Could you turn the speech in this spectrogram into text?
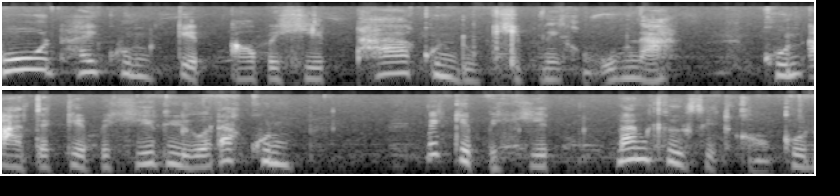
พูดให้คุณเก็บเอาไปคิด ถ้าคุณดูคลิปนี้ของอุ้มนะ คุณอาจจะเก็บไปคิดหรือว่าถ้าคุณไม่เก็บไปคิด นั่นคือสิทธิ์ของคุณ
